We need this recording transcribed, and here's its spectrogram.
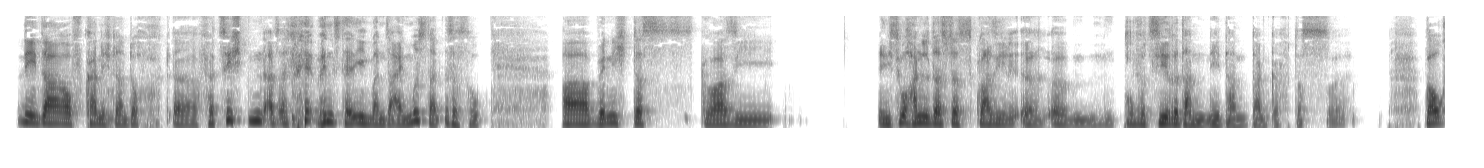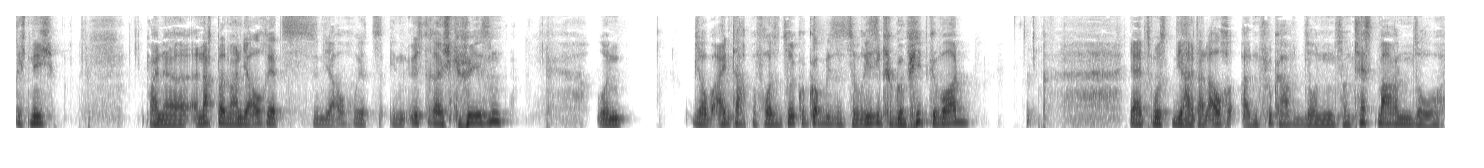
nee, darauf kann ich dann doch äh, verzichten. Also wenn es dann irgendwann sein muss, dann ist es so. Äh, wenn ich das quasi, wenn ich so handle, dass ich das quasi äh, ähm, provoziere, dann, nee, dann danke. Das äh, brauche ich nicht. Meine Nachbarn waren ja auch jetzt, sind ja auch jetzt in Österreich gewesen. Und ich glaube, einen Tag bevor sie zurückgekommen ist, ist es zum Risikogebiet geworden. Ja, jetzt mussten die halt dann auch am Flughafen so einen, so einen Test machen, so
